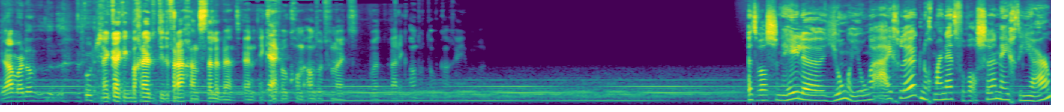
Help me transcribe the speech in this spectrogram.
Ja, maar dan... Goed. Nee, kijk, ik begrijp dat u de vraag aan het stellen bent. En ik geef ook gewoon antwoord vanuit wat, waar ik antwoord op kan geven. Het was een hele jonge jongen eigenlijk, nog maar net volwassen, 19 jaar.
